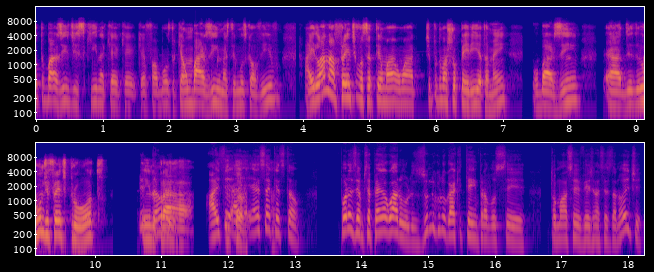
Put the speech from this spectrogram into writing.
outro barzinho de esquina que é, que, é, que é, famoso, que é um barzinho, mas tem música ao vivo. Aí lá na frente você tem uma, uma tipo de uma choperia também, o barzinho é, de, um de frente para o outro, indo então, para. Aí, então. aí, essa é a questão. Por exemplo, você pega Guarulhos, o único lugar que tem para você tomar uma cerveja na sexta-noite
